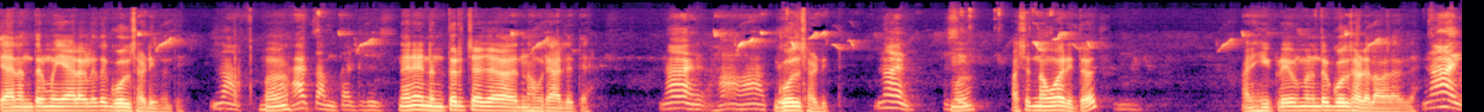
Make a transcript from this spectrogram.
त्यानंतर मग यायला लागले तर गोल साडीमध्ये. मग? नाही नाही नंतरच्या ज्या नवऱ्या आल्या त्या. नाही हा हा गोल साडीत. नाही मग? अशाच नऊवारीतच? आणि इकडे येऊन मग नंतर गोल साड्या लावायला लागल्या नाही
